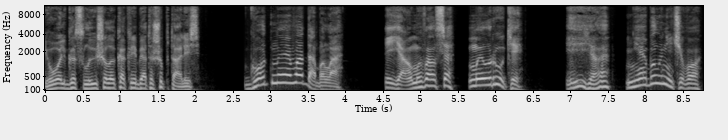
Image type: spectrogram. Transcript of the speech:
И Ольга слышала, как ребята шептались. «Годная вода была. И я умывался, мыл руки. И я, не было ничего».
